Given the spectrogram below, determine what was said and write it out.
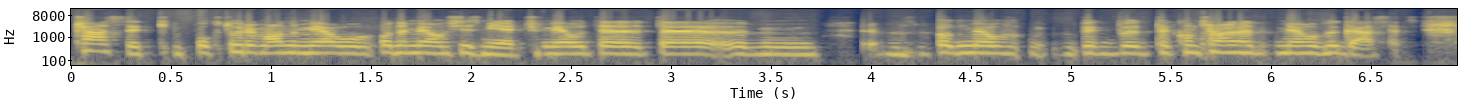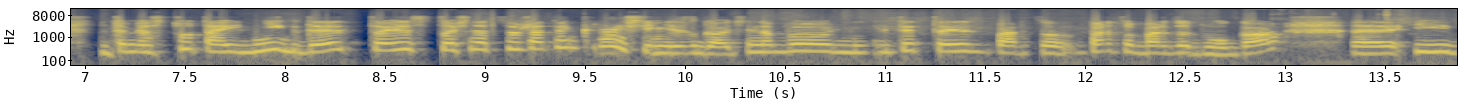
czasy, po którym one miało, one miało się zmieniać, czy miały te, te, miał, jakby te kontrole miały wygasać. Natomiast tutaj nigdy to jest coś, na co żaden kraj się nie zgodzi, no bo nigdy to jest bardzo, bardzo, bardzo długo e, i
